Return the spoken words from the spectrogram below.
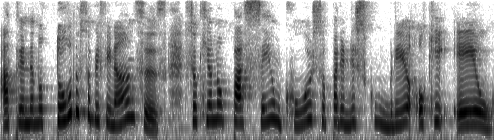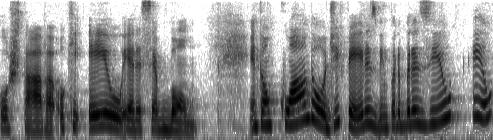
aprendendo tudo sobre finanças, só que eu não passei um curso para descobrir o que eu gostava, o que eu era ser bom. Então, quando de férias vim para o Brasil, eu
